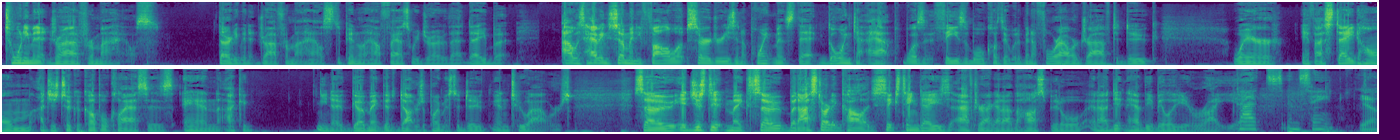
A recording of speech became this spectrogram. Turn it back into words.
twenty minute drive from my house, thirty minute drive from my house, depending on how fast we drove that day. But I was having so many follow up surgeries and appointments that going to App wasn't feasible because it would have been a four hour drive to Duke. Where if I stayed home, I just took a couple classes and I could you know, go make the doctor's appointments to do in two hours. So it just didn't make so. But I started college 16 days after I got out of the hospital, and I didn't have the ability to write yet. That's insane. Yeah.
